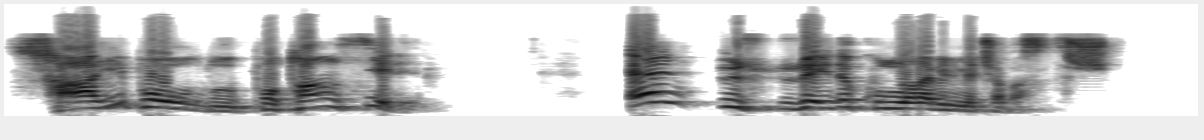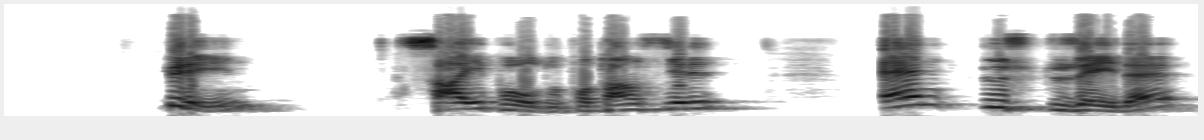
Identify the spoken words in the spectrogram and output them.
sahip olduğu potansiyeli en üst düzeyde kullanabilme çabasıdır. Bireyin sahip olduğu potansiyeli en üst düzeyde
